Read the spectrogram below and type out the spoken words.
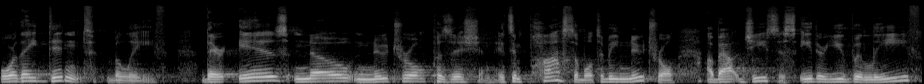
or they didn't believe. There is no neutral position. It's impossible to be neutral about Jesus. Either you believe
